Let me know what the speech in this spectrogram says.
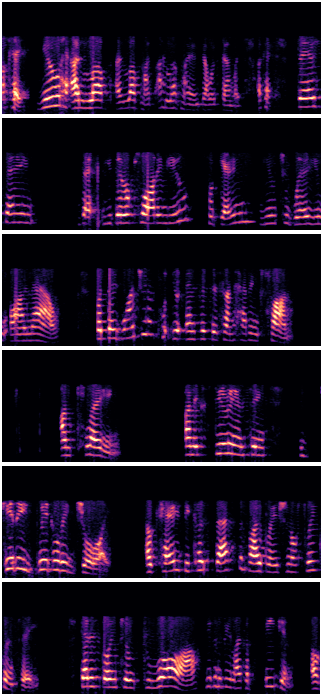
okay, you, I love, I love my, I love my angelic family. Okay, they're saying that you, they're applauding you for getting you to where you are now, but they want you to put your emphasis on having fun on playing, I'm experiencing giddy, wiggly joy, okay? Because that's the vibrational frequency that is going to draw, you're going to be like a beacon of,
